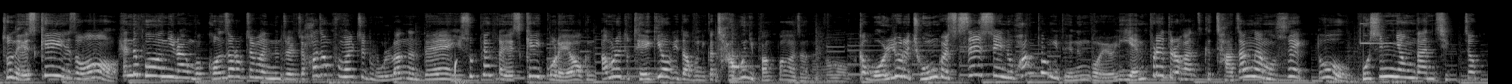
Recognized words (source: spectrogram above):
저는 SK에서 핸드폰이랑 뭐 건설업체만 있는 줄 알지 화장품 할지도 몰랐는데 이 수페가 SK 거래요. 근데 아무래도 대기업이다 보니까 자본이 빵빵하잖아요. 그러니까 원료를 좋은 걸 쓸 수 있는 환경이 되는 거예요. 이 앰플에 들어간 그 자작나무 수액도 50년간 직접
